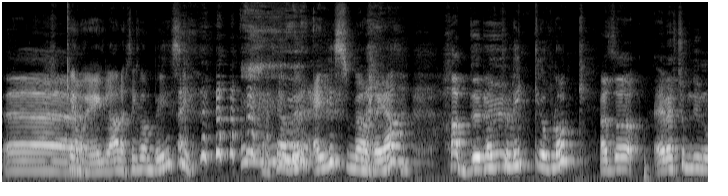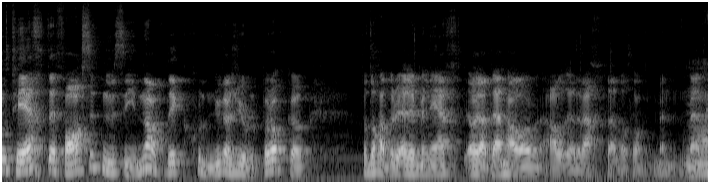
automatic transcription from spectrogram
Hvem Eh, var jeg glad dette kom busy. Jeg blitt ei smørje. hadde Og flikk og blokk. Altså, jeg vet ikke om du noterte fasiten ved siden av. Det kunne jo kanskje hjulpet dere. For da hadde du eliminert... Å ja, den har allerede vært, eller sånn. Men, men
